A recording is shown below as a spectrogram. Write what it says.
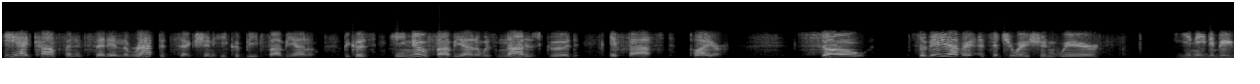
he had confidence that in the rapid section he could beat Fabiano because he knew Fabiano was not as good a fast player. So so there you have a, a situation where you need to be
